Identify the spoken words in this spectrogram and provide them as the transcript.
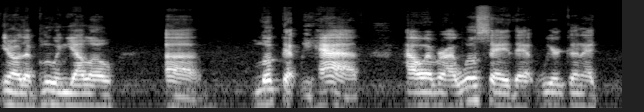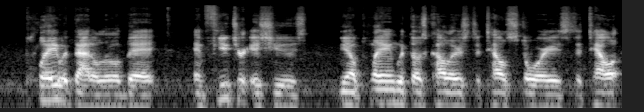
you know, that blue and yellow uh, look that we have. However, I will say that we're going to play with that a little bit in future issues you know, playing with those colors to tell stories, to tell,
